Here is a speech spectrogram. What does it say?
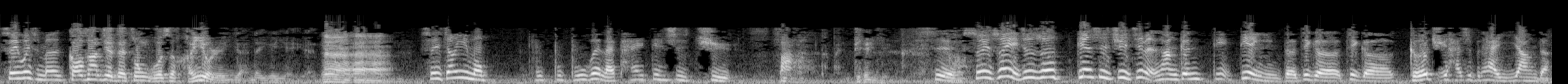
所以为什么高仓健在中国是很有人缘的一个演员？嗯嗯嗯。所以张艺谋。不不不会来拍电视剧吧？他拍电影是，所以所以就是说，电视剧基本上跟电电影的这个这个格局还是不太一样的。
